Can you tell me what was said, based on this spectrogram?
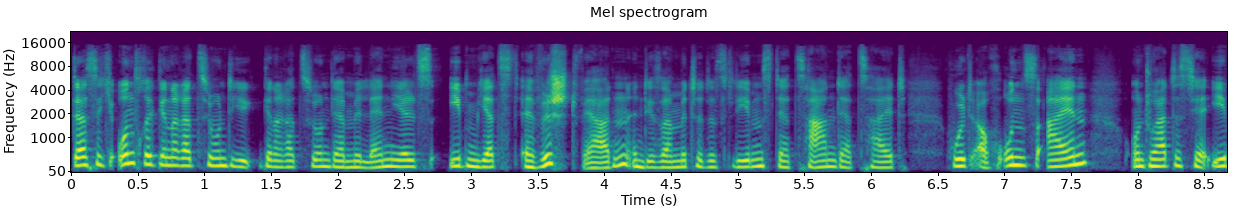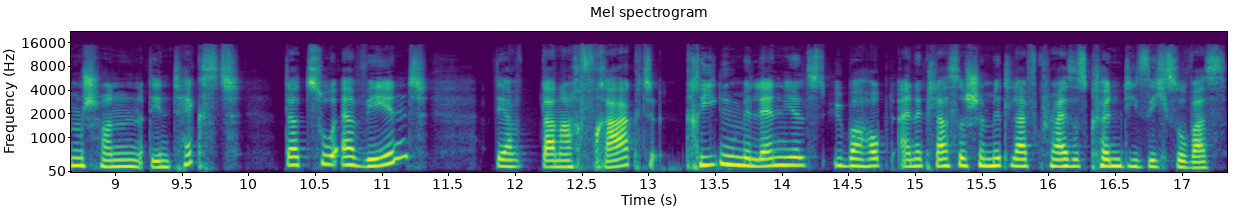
dass sich unsere Generation, die Generation der Millennials, eben jetzt erwischt werden in dieser Mitte des Lebens. Der Zahn der Zeit holt auch uns ein. Und du hattest ja eben schon den Text dazu erwähnt der danach fragt, kriegen Millennials überhaupt eine klassische Midlife-Crisis? Können die sich sowas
